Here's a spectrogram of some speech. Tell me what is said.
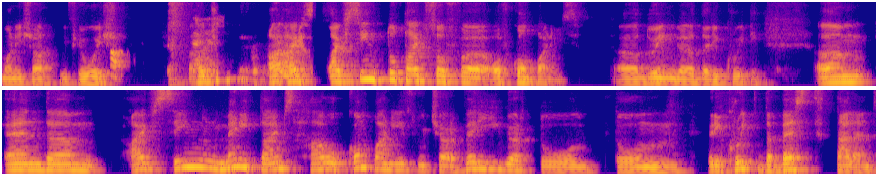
Monisha, if you wish. I've, I've seen two types of, uh, of companies uh, doing uh, the recruiting. Um, and um, I've seen many times how companies which are very eager to, to um, recruit the best talent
